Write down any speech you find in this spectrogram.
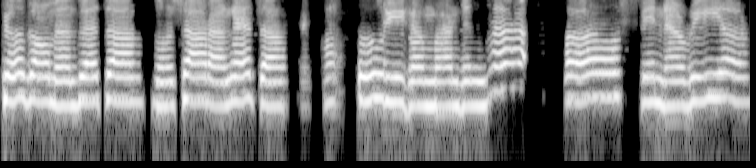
그거면 됐다. 널 사랑했다. 우리가 만든 love scenario.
